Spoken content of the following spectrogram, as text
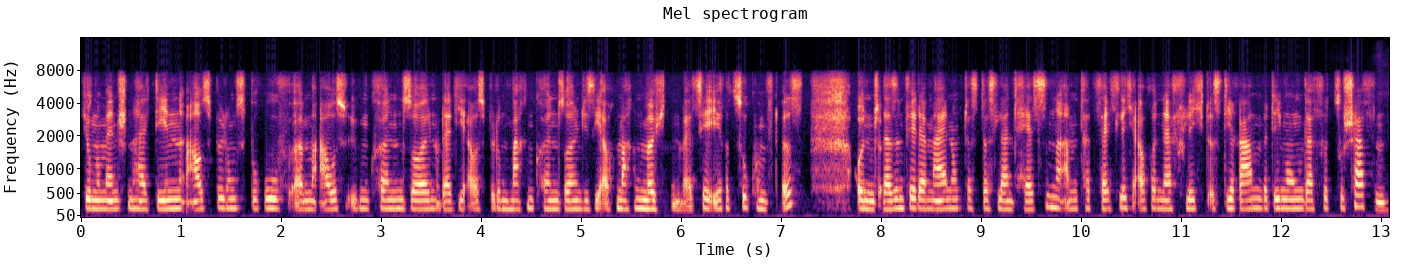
junge Menschen halt den Ausbildungsberuf ähm, ausüben können sollen oder die Ausbildung machen können sollen, die sie auch machen möchten, weil es ja ihre Zukunft ist. Und da sind wir der Meinung, dass das Land Hessen ähm, tatsächlich auch in der Pflicht ist, die Rahmenbedingungen dafür zu schaffen.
